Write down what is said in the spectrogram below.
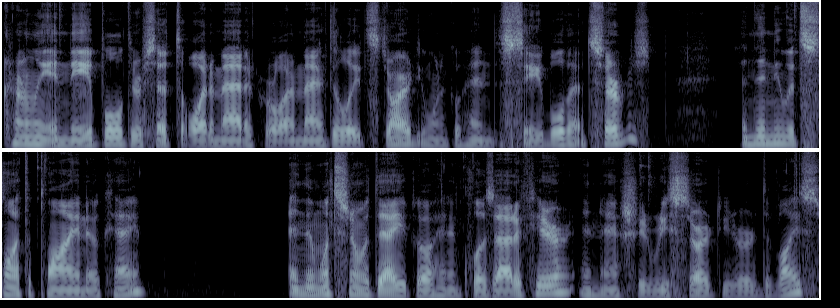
currently enabled or set to automatic or automatic delayed start, you want to go ahead and disable that service and then you would select apply and OK. And then once you're done with that, you go ahead and close out of here and actually restart your device.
